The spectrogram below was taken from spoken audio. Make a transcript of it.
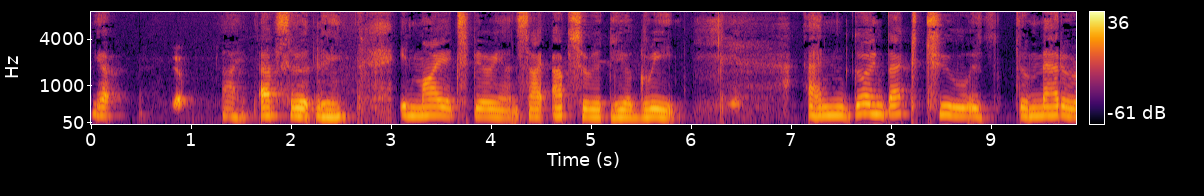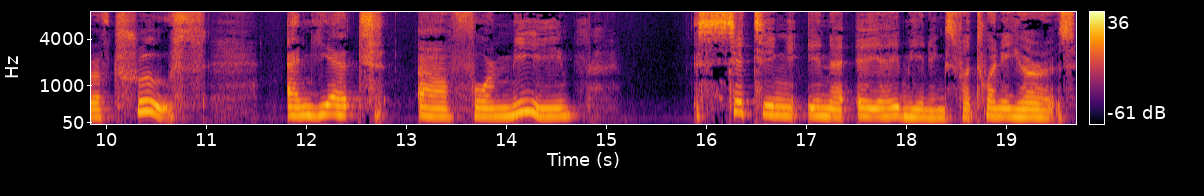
Yep. Yep. I absolutely, in my experience, I absolutely agree. And going back to the matter of truth, and yet uh, for me, sitting in AA meetings for 20 years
